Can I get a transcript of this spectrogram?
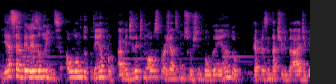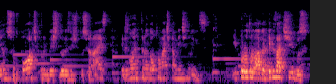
E essa é a beleza do índice. Ao longo do tempo, à medida que novos projetos vão surgindo, vão ganhando representatividade, ganhando suporte por investidores institucionais, eles vão entrando automaticamente no índice. E por outro lado, aqueles ativos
